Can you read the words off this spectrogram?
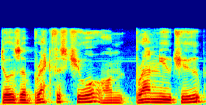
does a breakfast show on brand new tube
